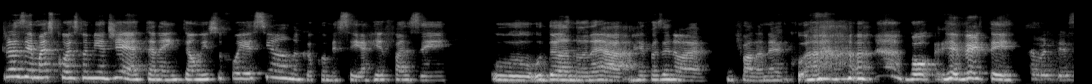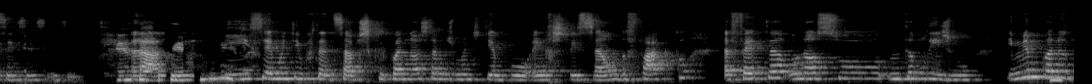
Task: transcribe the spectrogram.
trazer mais coisas para minha dieta, né? Então, isso foi esse ano que eu comecei a refazer o, o dano, né? A refazer, não, é, como fala, né? Vou reverter. Reverter, sim, sim, sim. sim. Exato. Um, e isso é muito importante, sabes que quando nós estamos muito tempo em restrição, de facto, afeta o nosso metabolismo. E mesmo quando,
